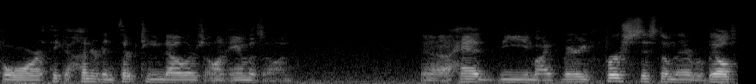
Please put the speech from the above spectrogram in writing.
for I think 113 dollars on Amazon. Uh, I had the my very first system that I ever built.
